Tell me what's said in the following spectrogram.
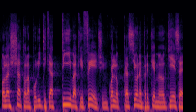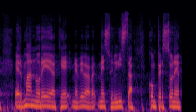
ho lasciato la politica attiva che feci in quell'occasione perché me lo chiese Ermanno Rea che mi aveva messo in lista con persone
